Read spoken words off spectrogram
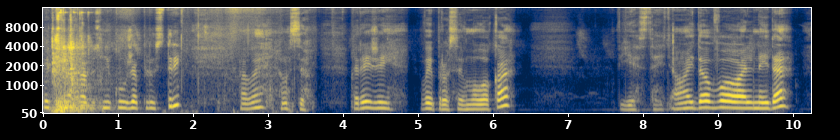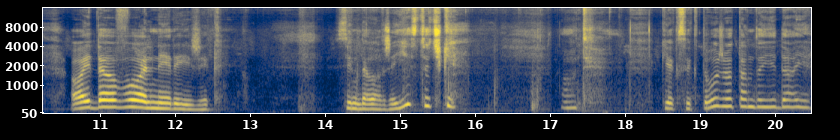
Хоч на градуснику вже плюс 3, але ось рижий випросив молока. П'є стоїть. Ай, довольний, да? Ой, довольний рижик. Всім дала вже їсточки. От. Кексик теж там доїдає.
